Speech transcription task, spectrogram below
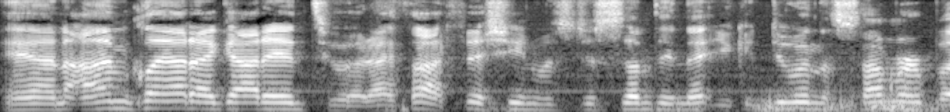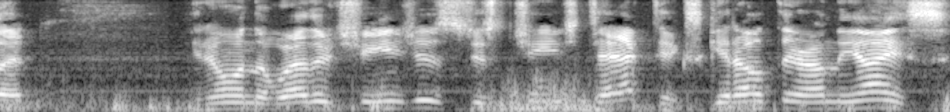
and I'm glad I got into it. I thought fishing was just something that you could do in the summer, but you know, when the weather changes, just change tactics. Get out there on the ice.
